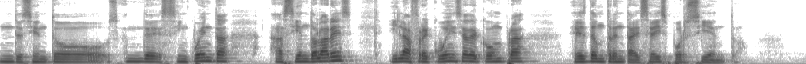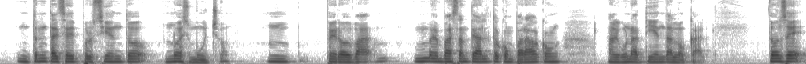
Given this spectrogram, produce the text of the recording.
de, de 50 a 100 dólares y la frecuencia de compra es de un 36%. Un 36% no es mucho, mm, pero va, es bastante alto comparado con alguna tienda local. Entonces,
